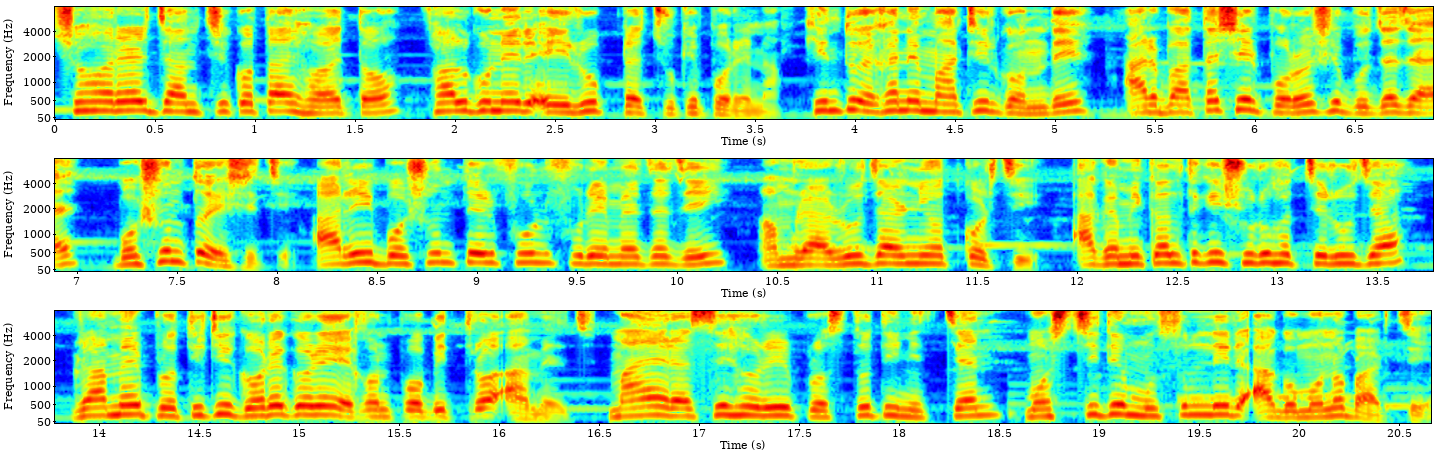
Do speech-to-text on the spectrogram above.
শহরের যান্ত্রিকতায় হয়তো ফাল্গুনের এই রূপটা চোখে পড়ে না। কিন্তু এখানে মাটির গন্ধে আর বাতাসের পরশে বোঝা যায় বসন্ত এসেছে। আর এই বসন্তের ফুল ফুরে মেজাজেই আমরা রোজার নিয়ত করছি। আগামীকাল থেকে শুরু হচ্ছে রোজা। গ্রামের প্রতিটি ঘরে ঘরে এখন পবিত্র আমেজ। মায়েরা সেহরির প্রস্তুতি নিচ্ছেন। মসজিদে মুসল্লির আগমনও বাড়ছে।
